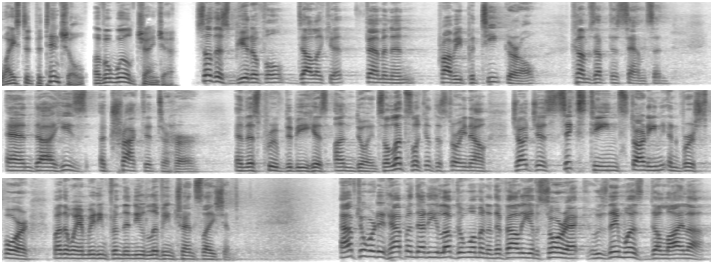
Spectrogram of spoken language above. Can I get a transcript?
Wasted Potential of a World Changer. So, this beautiful, delicate, feminine, probably petite girl comes up to Samson and uh, he's attracted to her. And this proved to be his undoing. So, let's look at the story now. Judges 16, starting in verse 4. By the way, I'm reading from the New Living Translation. Afterward, it happened that he loved a woman in the valley of Sorek, whose name was Delilah.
